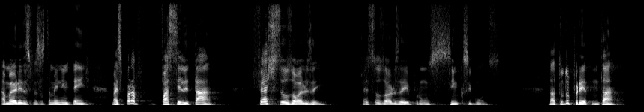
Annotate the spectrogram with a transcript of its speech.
A maioria das pessoas também não entende. Mas para facilitar, feche seus olhos aí. Feche seus olhos aí por uns 5 segundos. Tá tudo preto, não tá?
